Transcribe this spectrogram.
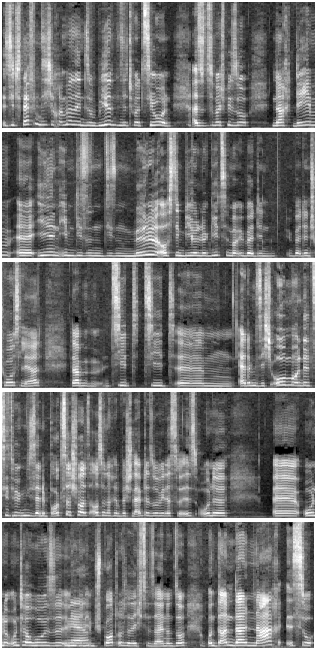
sie treffen sich auch immer in so weirden Situationen. Also zum Beispiel so, nachdem äh, Ian ihm diesen, diesen Müll aus dem Biologiezimmer über den, über den Schoß leert, da zieht, zieht ähm, Adam sich um und er zieht irgendwie seine Boxershorts aus und nachher beschreibt er so, wie das so ist, ohne äh, ohne Unterhose ja. im Sportunterricht zu sein und so. Und dann danach ist so,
